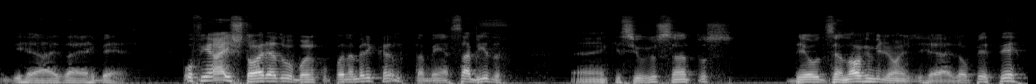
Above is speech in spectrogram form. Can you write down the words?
de reais à RBS. Por fim, a história do Banco Pan-Americano, que também é sabida, é, em que Silvio Santos deu 19 milhões de reais ao PT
